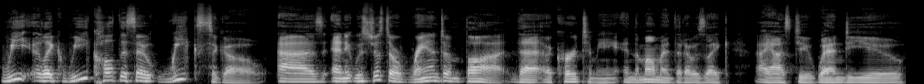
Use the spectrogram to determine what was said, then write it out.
we like we called this out weeks ago as and it was just a random thought that occurred to me in the moment that I was like I asked you when do you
